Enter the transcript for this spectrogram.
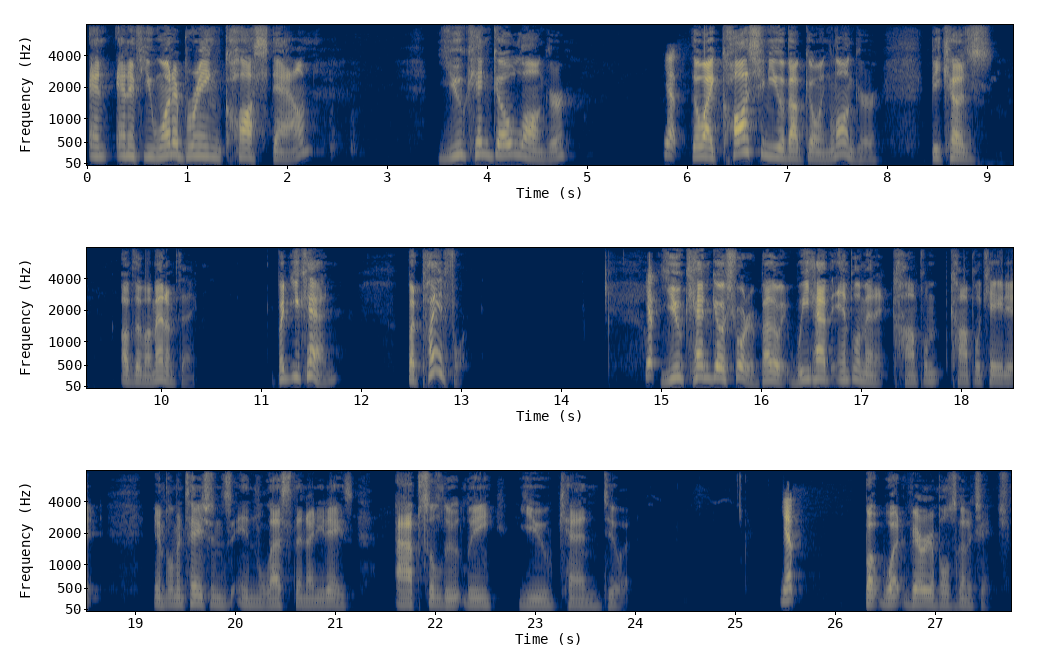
and and if you want to bring costs down, you can go longer. Yep. Though I caution you about going longer because of the momentum thing, but you can. But plan for it. Yep. You can go shorter. By the way, we have implemented compl- complicated implementations in less than 90 days. Absolutely, you can do it. Yep. But what variable is going to change?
